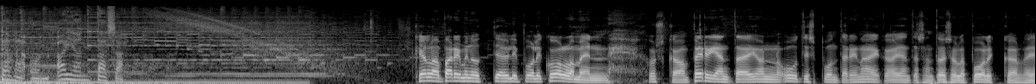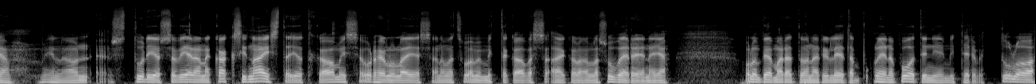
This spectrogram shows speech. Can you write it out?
Tämä on ajan tasa. Kello on pari minuuttia yli puoli kolmen. Koska on perjantai, on uutispuntarin aika ajantasan toisella puolikkaalla ja meillä on studiossa vieraana kaksi naista, jotka omissa urheilulajeissaan ovat Suomen mittakaavassa aika lailla suvereeneja. Olympiamaratonari Leena, Leena Puotiniemi, tervetuloa.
